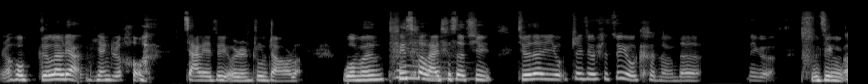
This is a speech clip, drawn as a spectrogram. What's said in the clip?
然后隔了两天之后，家里就有人中招了。我们推测来推测去，觉得有这就是最有可能的那个途径了。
